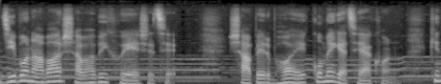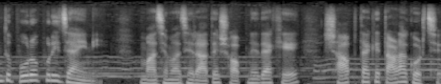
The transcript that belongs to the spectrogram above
জীবন আবার স্বাভাবিক হয়ে এসেছে। সাপের ভয় কমে গেছে এখন, কিন্তু পুরোপুরি যায়নি। মাঝে মাঝে রাতে স্বপ্নে দেখে সাপ তাকে তাড়া করছে,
